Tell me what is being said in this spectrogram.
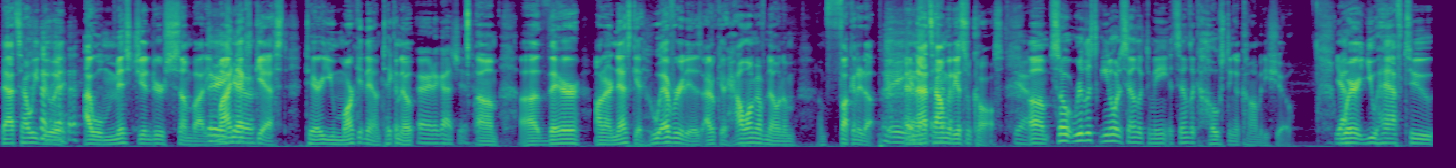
That's how we do it. I will misgender somebody. There you My go. next guest, Terry. You mark it down. Take a note. All right, I got you. Um, uh, they're on our next guest, whoever it is. I don't care how long I've known them. I'm fucking it up, you and go. that's how I'm going to get some calls. Yeah. Um, so realistically, you know what it sounds like to me? It sounds like hosting a comedy show. Yeah. Where you have to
